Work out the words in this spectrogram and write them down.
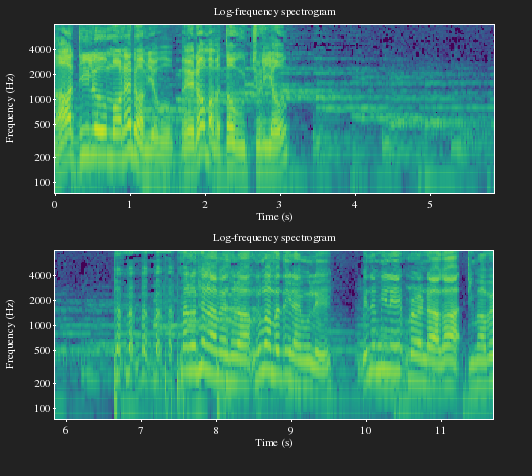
ငါဒီလိုမော်နန်းတော်မျိုးကိုဘယ်တော့မှမတော့ဘူးဂျူလီယိုမလို့ဖြစ်လာမယ်ဆိုတော့ဘူးမှမသိနိုင်ဘူးလေမင်းသမီးလေးမရန်ဒါကဒီမှာပဲ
